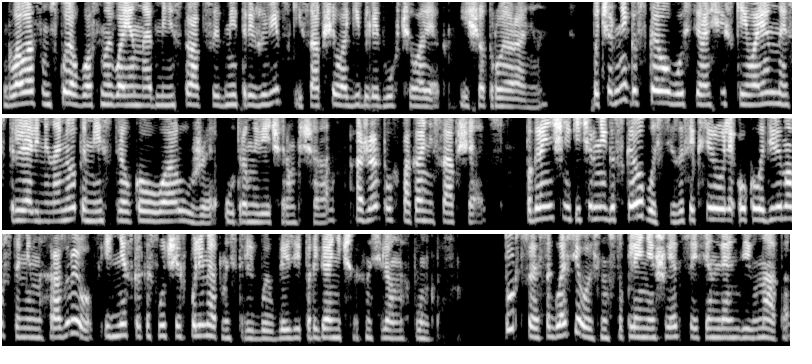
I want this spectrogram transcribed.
Глава Сумской областной военной администрации Дмитрий Живицкий сообщил сообщил о гибели двух человек, еще трое ранены. По Черниговской области российские военные стреляли минометами из стрелкового оружия утром и вечером вчера. О жертвах пока не сообщается. Пограничники Черниговской области зафиксировали около 90 минных разрывов и несколько случаев пулеметной стрельбы вблизи приграничных населенных пунктов. Турция согласилась на вступление Швеции и Финляндии в НАТО.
